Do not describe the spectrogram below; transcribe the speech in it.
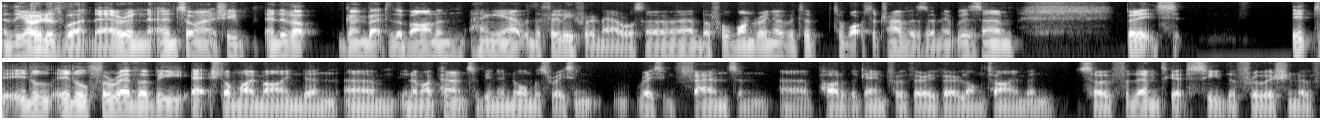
and the owners weren't there. And and so I actually ended up going back to the barn and hanging out with the filly for an hour or so um, before wandering over to to watch the Travers. And it was um but it's it it'll it'll forever be etched on my mind. And um, you know my parents have been enormous racing racing fans and uh, part of the game for a very very long time. And so for them to get to see the fruition of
